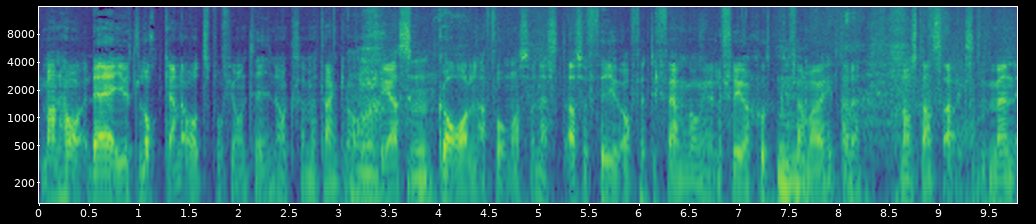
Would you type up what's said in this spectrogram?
Man har, det är ju ett lockande odds på Fiorentina också med tanke på oh. deras mm. galna form. Alltså, näst, alltså 4,45 gånger eller 4,75 mm. vad jag hittade. Någonstans där liksom. Men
